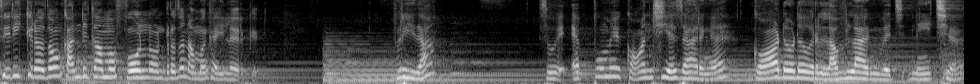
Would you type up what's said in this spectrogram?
சிரிக்கிறதும் கண்டுக்காம ஃபோன்ன்றதும் நம்ம கையில் இருக்கு. புரியுதா? ஸோ எப்பவுமே கான்ஷியஸாக இருங்க. காடோட ஒரு லவ் லாங்குவேஜ் நேச்சர்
